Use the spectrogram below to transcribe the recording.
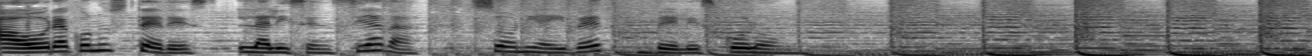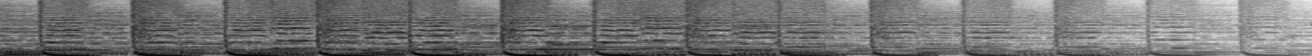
Ahora con ustedes, la licenciada Sonia Ivette Vélez Colón.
